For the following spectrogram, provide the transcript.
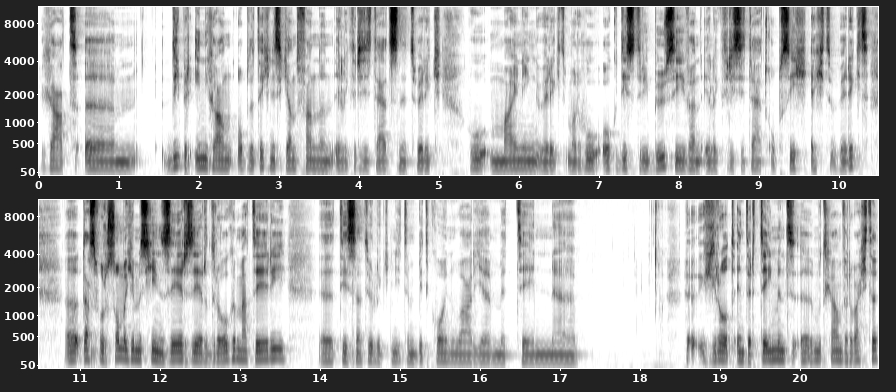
gaat um, dieper ingaan op de technische kant van een elektriciteitsnetwerk, hoe mining werkt, maar hoe ook distributie van elektriciteit op zich echt werkt. Uh, dat is voor sommigen misschien zeer, zeer droge materie. Uh, het is natuurlijk niet een bitcoin waar je meteen uh, groot entertainment uh, moet gaan verwachten.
